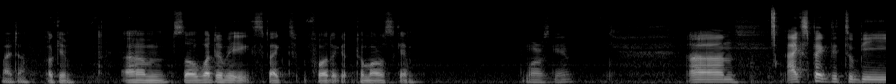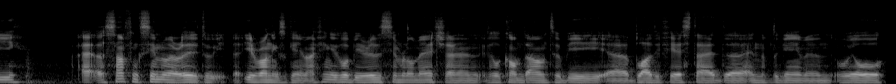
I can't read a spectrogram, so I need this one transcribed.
weiter. Okay. Um, so, what do we expect for the tomorrow's game? Tomorrow's game. Um, I expect it to be uh, something similar really to Ironic's game. I think it will be a really similar match, and it will come down to be a bloody fiesta at the end of the game, and we'll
